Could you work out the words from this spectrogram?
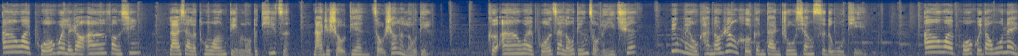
安安外婆为了让安安放心，拉下了通往顶楼的梯子，拿着手电走上了楼顶。可安安外婆在楼顶走了一圈，并没有看到任何跟弹珠相似的物体。安安外婆回到屋内，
